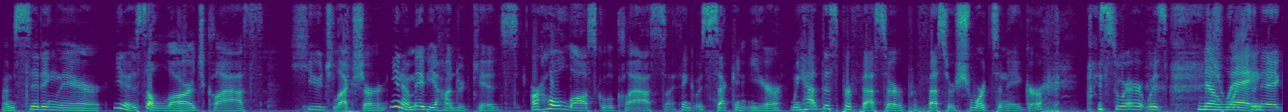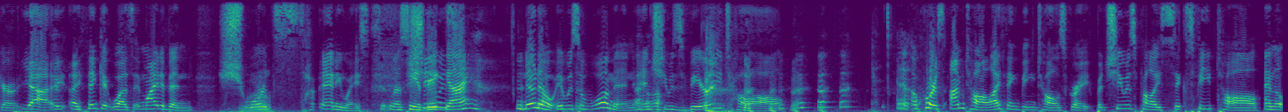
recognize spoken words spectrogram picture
I'm sitting there, you know, it's a large class huge lecture, you know, maybe 100 kids. Our whole law school class, I think it was second year, we had this professor, Professor Schwarzenegger. I swear it was no Schwarzenegger. Way. Yeah, I, I, think it was. It might have been Schwartz. Wow. Anyways. Was he a big was, guy? No, no, it was a woman, and she was very tall. And of course, I'm tall. I think being tall is great, but she was probably six feet tall and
